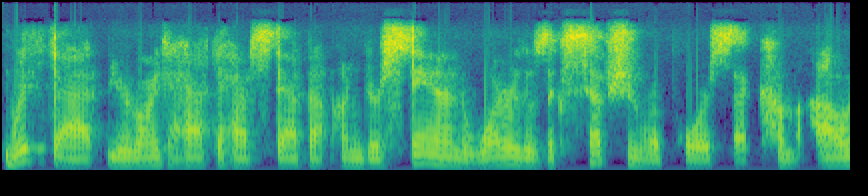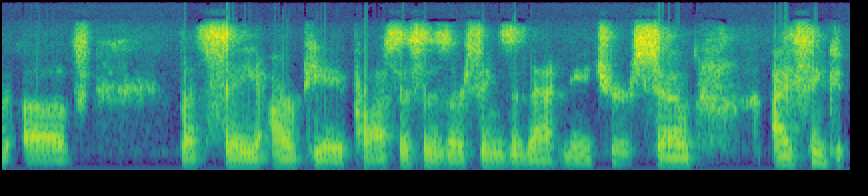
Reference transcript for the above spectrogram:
with that, you're going to have to have staff that understand what are those exception reports that come out of let's say RPA processes or things of that nature. So I think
